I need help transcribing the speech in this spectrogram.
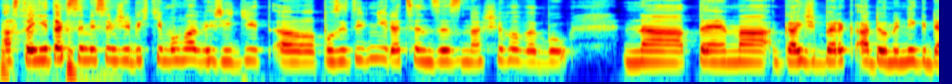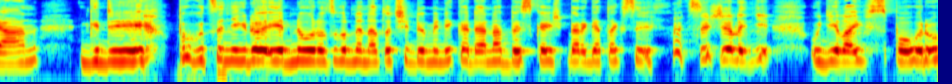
A stejně tak si myslím, že bych ti mohla vyřídit uh, pozitivní recenze z našeho webu na téma Geisberg a Dominik Dan, kdy pokud se někdo jednou rozhodne natočit Dominika Dana bez Geisberga, tak si myslím, že lidi udělají spouru.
